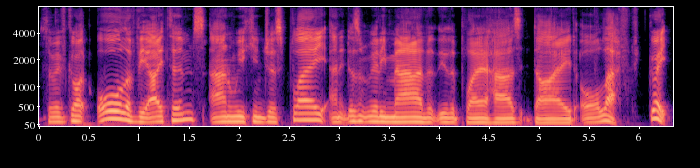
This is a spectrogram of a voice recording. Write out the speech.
So we've got all of the items and we can just play and it doesn't really matter that the other player has died or left. Great.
